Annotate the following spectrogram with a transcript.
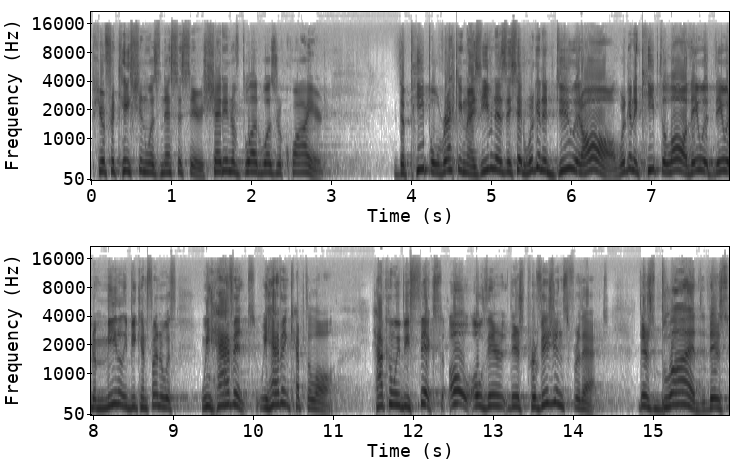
Purification was necessary, shedding of blood was required the people recognized, even as they said, we're going to do it all, we're going to keep the law, they would, they would immediately be confronted with, we haven't, we haven't kept the law. How can we be fixed? Oh, oh, there, there's provisions for that. There's blood, there's,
